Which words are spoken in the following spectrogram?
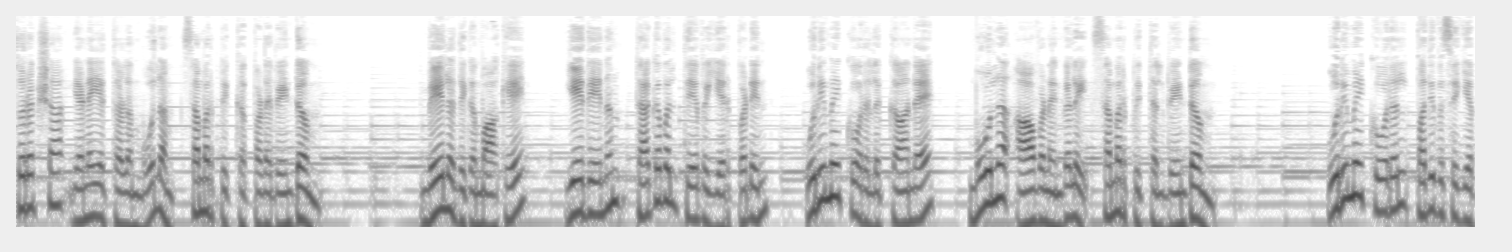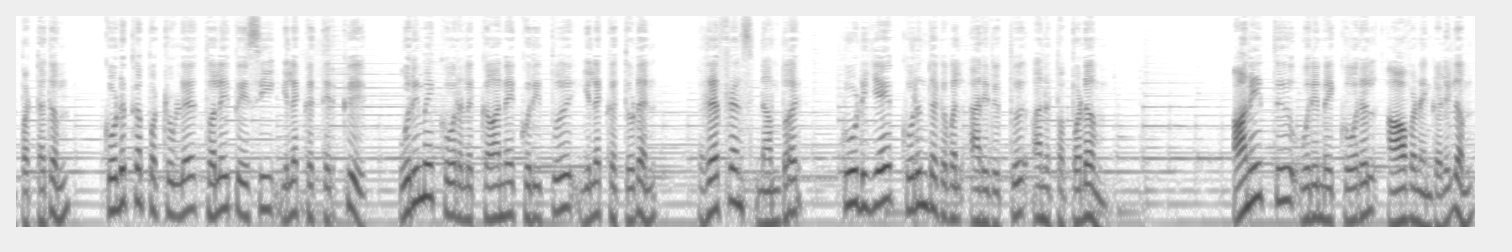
சுரக்ஷா இணையதளம் மூலம் சமர்ப்பிக்கப்பட வேண்டும். மேலதிகமாக ஏதேனும் தகவல் தேவை ஏற்படின் உரிமைகோரலுக்கான மூல ஆவணங்களை சமர்ப்பித்தல் வேண்டும். உரிமைகோரல் பதிவு செய்யப்பட்டதும் கொடுக்கப்பட்டுள்ள தொலைபேசி இலக்கத்திற்கு உரிமைகோரலுக்கான குறிப்பு இலக்கத்துடன் ரெஃபரன்ஸ் நம்பர் கூடிய குறுந்தகவல் அறிவிப்பு அனுப்பப்படும். அனைத்து உரிமைகோரல் ஆவணங்களிலும்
